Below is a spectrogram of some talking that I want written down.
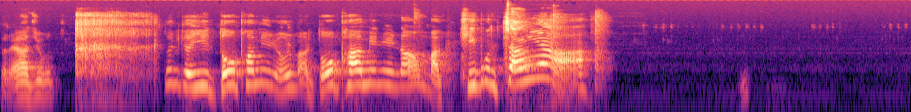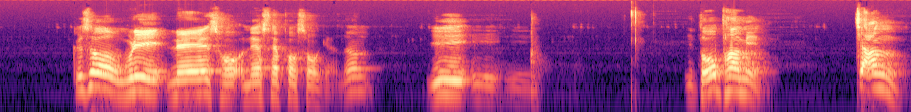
그래가지고 그러니까 이 도파민이 얼마 도파민이 나오면 막 기분 짱이야. 그래서 우리 뇌, 소, 뇌 세포 속에는 이, 이, 이, 이 도파민 짱,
